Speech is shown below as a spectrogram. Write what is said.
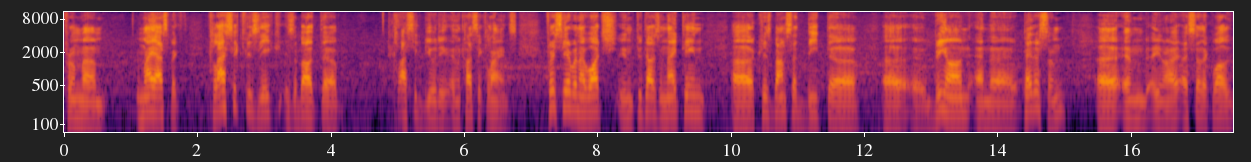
from um, my aspect, classic physique is about uh, classic beauty and classic lines. First year when I watched in 2019, uh, Chris Bumstead beat uh, uh, uh, Breon and uh, Peterson, and you know I, I said like, well,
